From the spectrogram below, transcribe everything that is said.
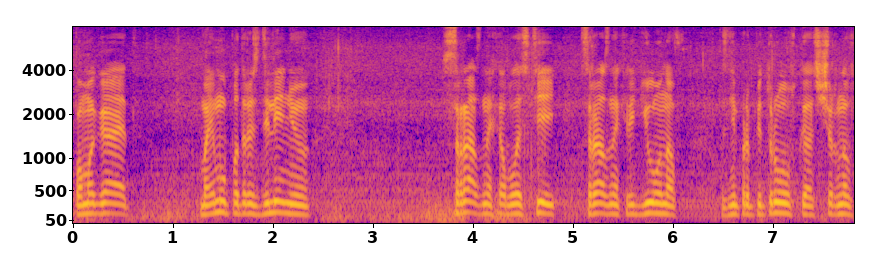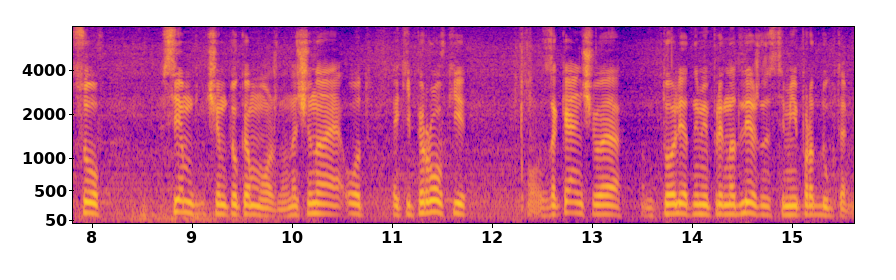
помогает моему подразделению с разных областей, с разных регионов, с Днепропетровска, с Черновцов, всем, чем только можно, начиная от экипировки, заканчивая туалетными принадлежностями и продуктами.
